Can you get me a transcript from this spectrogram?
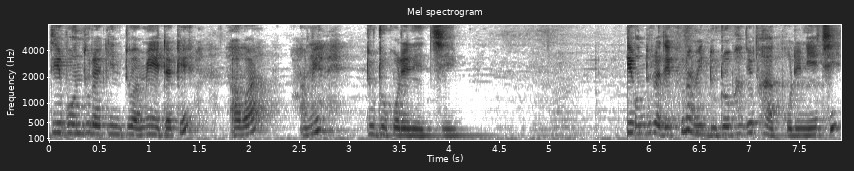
দিয়ে বন্ধুরা কিন্তু আমি এটাকে আবার আমি দুটো করে নিচ্ছি। বন্ধুরা দেখুন, আমি দুটো ভাগে ভাগ করে নিয়েছি।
